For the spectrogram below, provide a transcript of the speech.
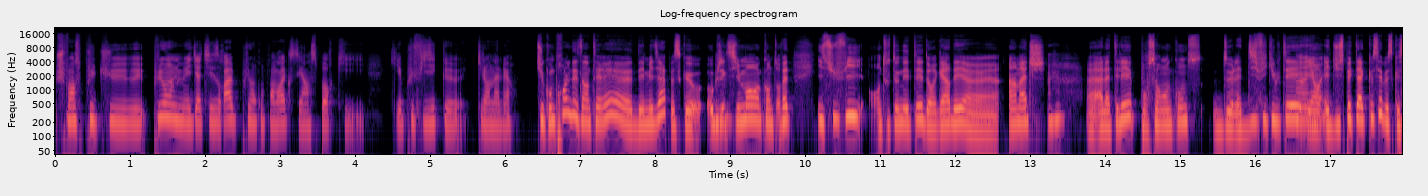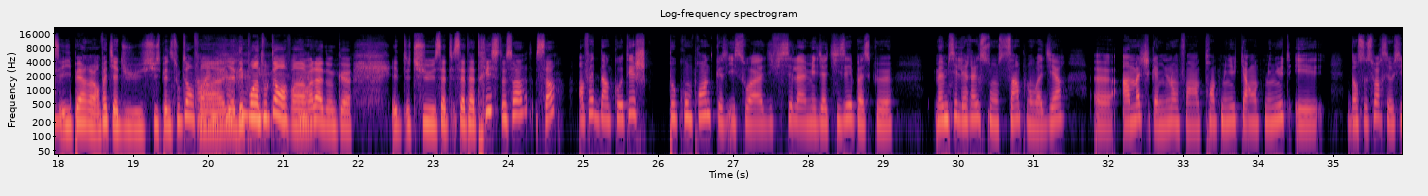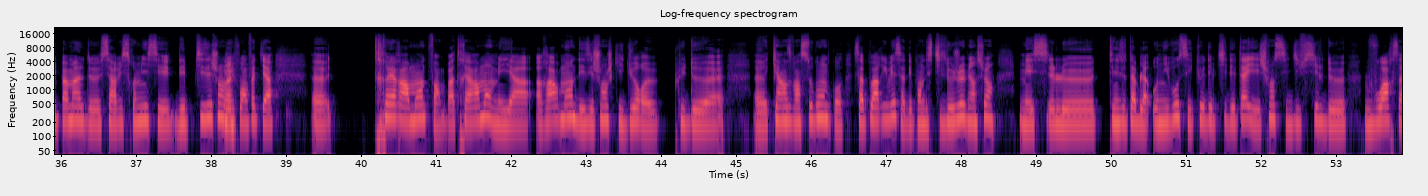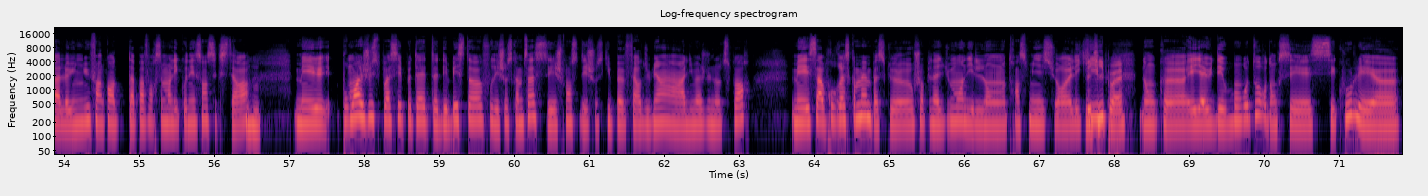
je pense plus tu, plus on le médiatisera, plus on comprendra que c'est un sport qui, qui est plus physique qu'il en a l'air. Tu comprends le désintérêt des médias? Parce que objectivement, quand en fait, il suffit, en toute honnêteté, de regarder un match. Mmh à la télé pour se rendre compte de la difficulté et, du spectacle que c'est parce que c'est mmh. hyper en fait il y a du suspense tout le temps enfin il y a des points tout le temps enfin voilà donc et tu ça, t'attriste ça ça? En fait d'un côté je peux comprendre qu'il soit difficile à médiatiser parce que même si les règles sont simples on va dire un match est quand même long enfin 30 minutes 40 minutes et dans ce soir, c'est aussi pas mal de services remis, c'est des petits échanges. Des fois, en fait, il y a euh, très rarement, enfin pas très rarement, mais il y a rarement des échanges qui durent euh, plus de 15-20 euh, secondes. Quoi. Ça peut arriver, ça dépend des styles de jeu, bien sûr. Mais le tennis de table à haut niveau, c'est que des petits détails. Et je pense que c'est difficile de le voir ça à l'œil nu, enfin, quand tu n'as pas forcément les connaissances, etc. Mmh mais pour moi, juste passer peut-être des best-of ou des choses comme ça, c'est, je pense, des choses qui peuvent faire du bien à l'image de notre sport. Mais ça progresse quand même parce qu'au championnat du monde, ils l'ont transmis sur euh, l'équipe. Ouais. Donc, euh, et il y a eu des bons retours, donc c'est cool. Et euh,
